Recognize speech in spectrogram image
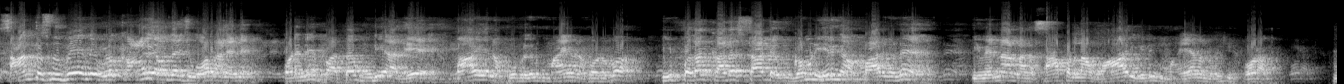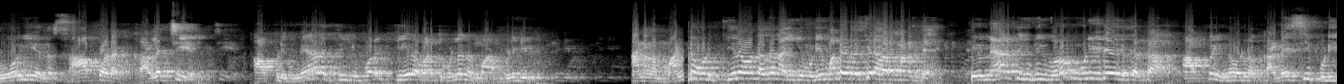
சாந்த சுபே இவ்வளவு காலி அவதரிச்சு ஓடுறாளேன்னு உடனே பார்த்தா முடியாது. நான் கூப்பிடுங்க நான் போடுறப்போ இப்பதான் கதை ஸ்டார்ட் கவனம் இருங்க பாருங்கன்னு. இவன் என்ன நாங்க சாப்பாடெல்லாம் வாரிக்கிட்டு மயான நோக்கி போறாங்க போய் அந்த சாப்பாடை களைச்சி அப்படி மேல தூக்கி போற கீழே வரத்துக்குள்ள நம்ம முழுங்கிடுது. ஆனா அந்த மண்டோடு கீழே வந்தா தான் அழிக்க முடியும். மண்டோட கீழே வர மாட்டேங்குது இது மேல தூக்கி தூக்கி போறோம் முழுகிட்டே இருக்கு கரெக்டா அப்ப இன்னொரு கடைசி புடி.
